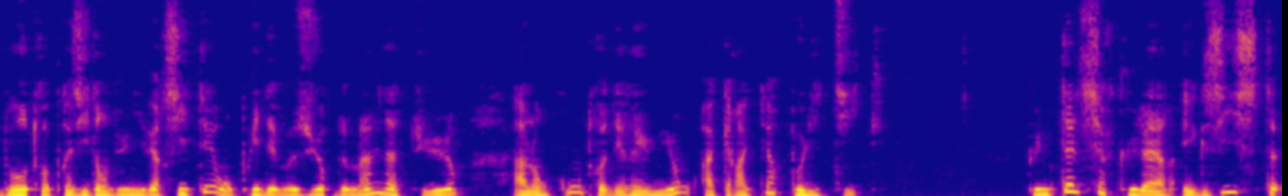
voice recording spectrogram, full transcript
D'autres présidents d'universités ont pris des mesures de même nature à l'encontre des réunions à caractère politique. Qu'une telle circulaire existe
